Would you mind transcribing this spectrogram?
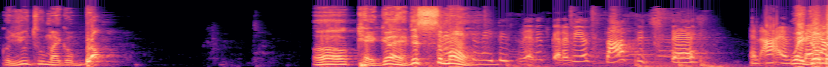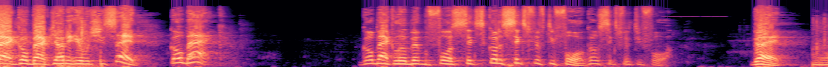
because YouTube might go bloop. Okay, go ahead. This is Simone. It's gonna be a sausage fest, and I am. Wait, go back, go back. Y'all didn't hear what she said. Go back. Go back a little bit before six. Go to six fifty four. Go six fifty four. Go ahead. Oh,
